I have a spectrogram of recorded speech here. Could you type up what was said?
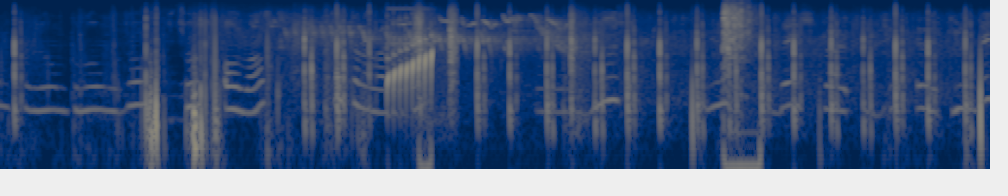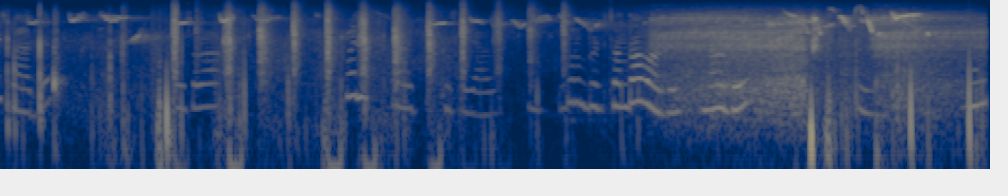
altın buluğum, buluğumuzu çok olmaz. Kaç tane verdi bize? Ee, 100 105 ver, evet 105 verdi. Ondan sonra böyle kasa geldi. Durun bir tane daha vardı. Nerede? Hmm.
